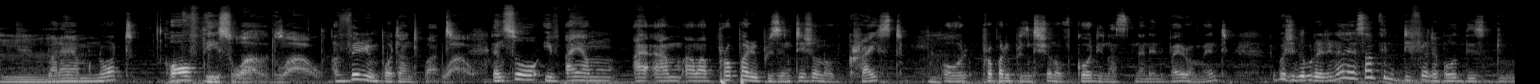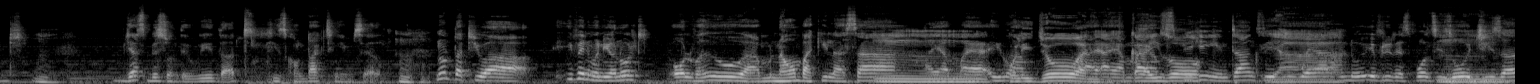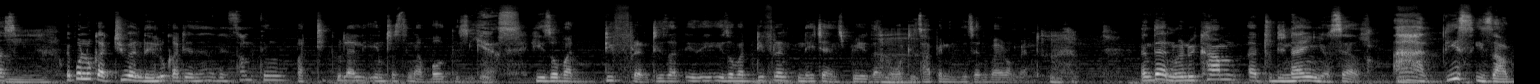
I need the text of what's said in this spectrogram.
but I am not of This world. Wow. a very important part. Wow. And so if I am I am I'm a proper representation of Christ or proper representation of God in, a, in an environment, people should be able to recognize there's something different about this dude. Just based on the way that he's conducting himself. Not that you are even when you're not all oh, um, naomba kila saa, I am, I, you know, Holy Joe I, I am, I am speaking in tongues Yeah. everywhere. You know, every response is oh Jesus. People look at you and they look at you. and There's something particularly interesting about this. Yes. he's of a different. He's, a, he's of a different nature and spirit than what is happening in this environment. And then when we come uh, to denying yourself, ah, this is a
